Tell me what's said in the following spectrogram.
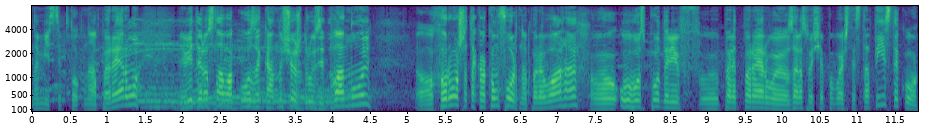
на місці сток на перерву від Ярослава Козика. Ну що ж, друзі, 2-0. Хороша така комфортна перевага у господарів е, перед перервою. Зараз ви ще побачите статистику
